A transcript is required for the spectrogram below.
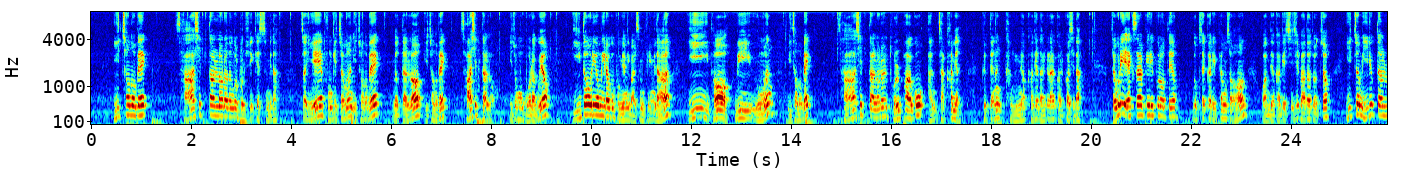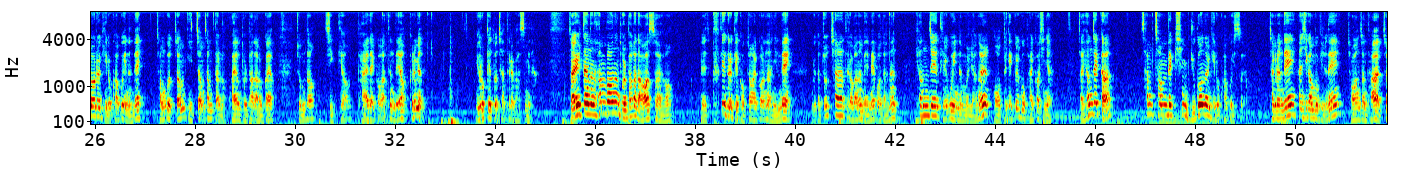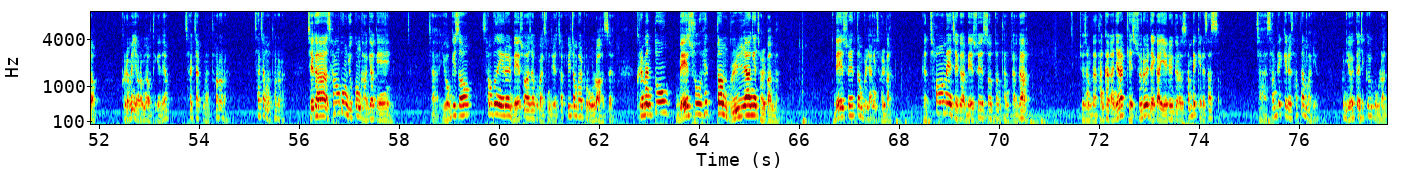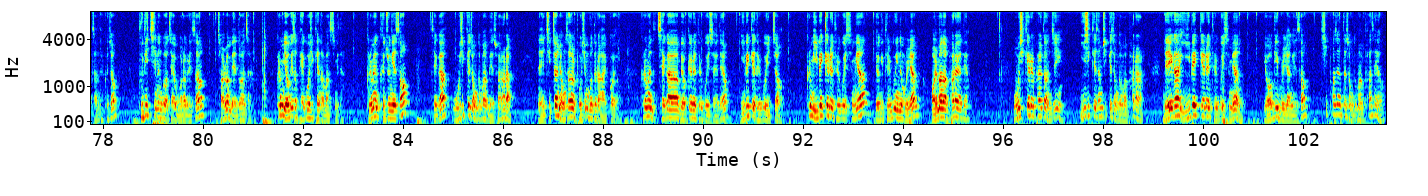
2,540달러라는 걸 볼 수 있겠습니다. 자, 얘의 분기점은 2,500 몇 달러? 2,540달러. 이 종목 뭐라고요? 이더리움이라고 분명히 말씀드립니다. 이더리움은 2,500 40달러를 돌파하고 안착하면 그때는 강력하게 날아갈 것이다. 자, 우리 XRP 리플 어때요? 녹색깔 이평선 완벽하게 지지받아줬죠? 2.26달러를 기록하고 있는데 정고점 2.3달러 과연 돌파 나올까요? 좀 더 지켜봐야 될 것 같은데요. 그러면 이렇게 또 차트를 봤습니다. 자 일단은 한 번은 돌파가 나왔어요. 크게 그렇게 걱정할 건 아닌데 우리가 쫓아 들어가는 매매보다는 현재 들고 있는 물량을 어떻게 끌고 갈 것이냐. 자 현재가 3,116원을 기록하고 있어요. 자 그런데 1시간분 기준에 저항선 닿았죠. 그러면 여러분 어떻게 돼요? 살짝만 털어라. 살짝만 털어라. 제가 3060 가격에 자 여기서 3분의 1을 매수하자고 말씀드렸죠. 1.8% 올라왔어요. 그러면 또 매수했던 물량의 절반만 매수했던 물량의 절반 그러니까 처음에 제가 매수했었던 단가가 죄송합니다. 단가가 아니라 개수를 내가 예를 들어서 300개를 샀어. 자, 300개를 샀단 말이야. 그럼 여기까지 끌고 올라왔잖아요. 그죠? 부딪히는 거 제가 뭐라 그래서 절반 매도하자. 그럼 여기서 150개 남았습니다. 그러면 그 중에서 제가 50개 정도만 매수하라. 네, 직전 영상을 보신 분들은 알 거예요. 그러면 제가 몇 개를 들고 있어야 돼요? 200개 들고 있죠. 그럼 200개를 들고 있으면 여기 들고 있는 물량 얼마나 팔아야 돼요? 50개를 팔던지 20개, 30개 정도만 팔아라. 내가 200개를 들고 있으면 여기 물량에서 10% 정도만 파세요.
